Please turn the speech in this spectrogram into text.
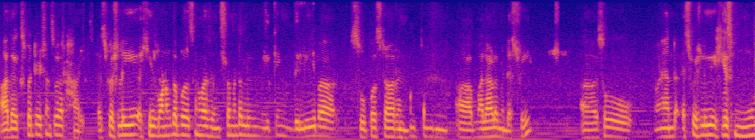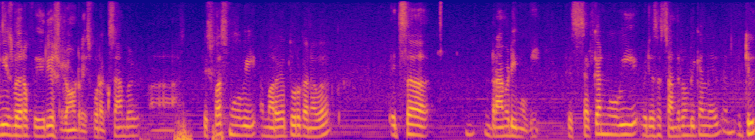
uh, the expectations were high. Especially, he's one of the person who was instrumental in making Dileep a superstar in uh, Malayalam industry. Uh, so, and especially his movies were of various genres. For example, uh, his first movie, Maravathoor Kanavu, it's a dramedy movie. His second movie, which is a Chandranudikkunna Dikkil,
